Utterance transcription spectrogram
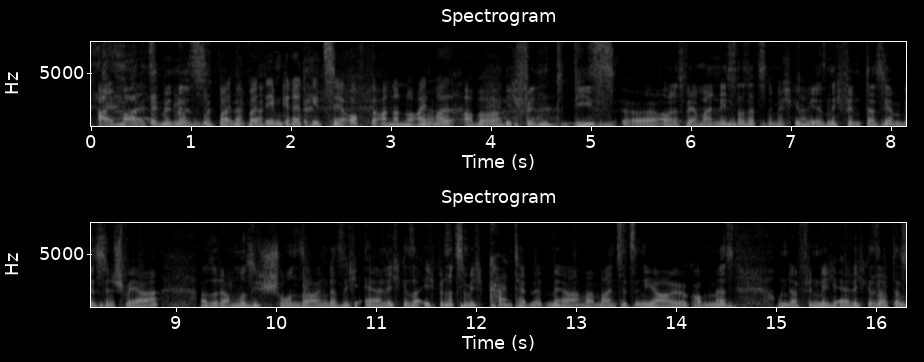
Einmal zumindest. bei, bei dem Gerät geht es sehr oft, bei anderen nur einmal, aber Ich finde dies, äh, aber das wäre mein nächster Satz nämlich gewesen. Ich finde das hier ein bisschen schwer. Also da muss ich schon sagen, dass ich ehrlich gesagt, ich benutze nämlich kein Tablet mehr, weil meins jetzt in die Jahre gekommen ist. Und da finde ich ehrlich gesagt das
